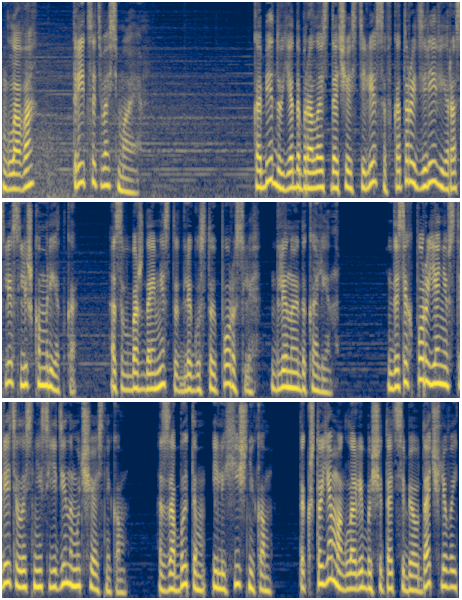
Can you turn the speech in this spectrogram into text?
Глава 38. К обеду я добралась до части леса, в которой деревья росли слишком редко, освобождая место для густой поросли длиной до колен. До сих пор я не встретилась ни с единым участником, забытым или хищником, так что я могла либо считать себя удачливой,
